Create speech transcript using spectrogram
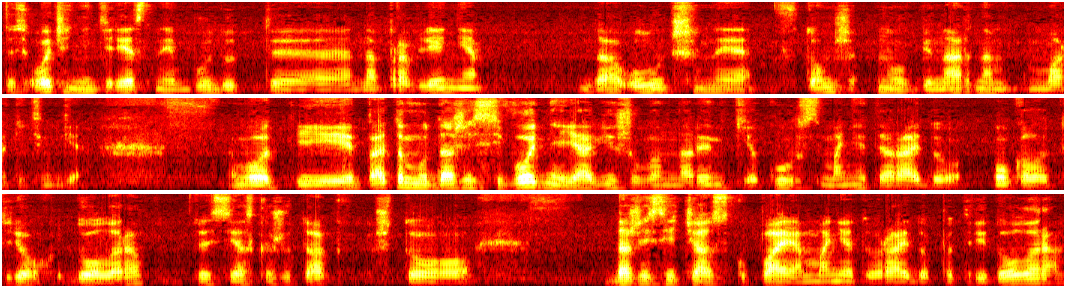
То есть очень интересные будут э, направления, да, улучшенные в том же, ну, в бинарном маркетинге. Вот, и поэтому даже сегодня я вижу вон на рынке курс монеты Райду около 3 долларов. То есть я скажу так, что даже сейчас, скупая монету Райду по 3 доллара,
